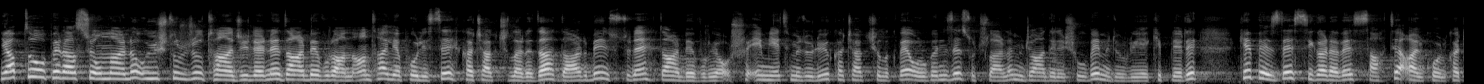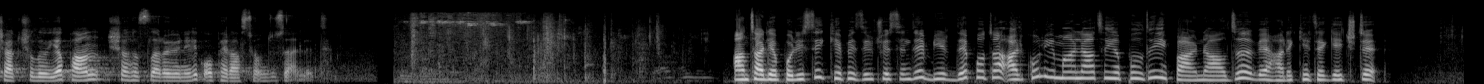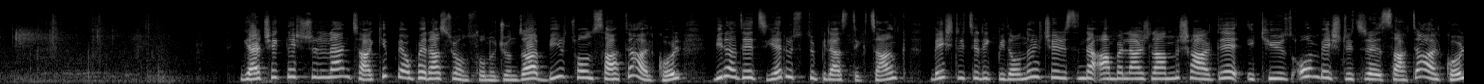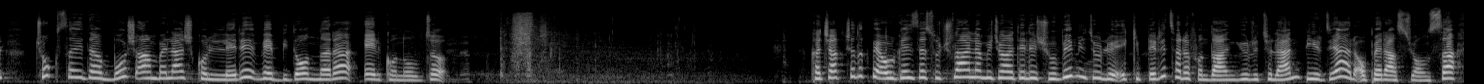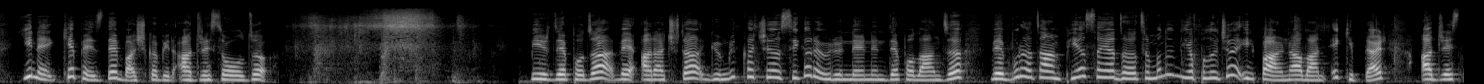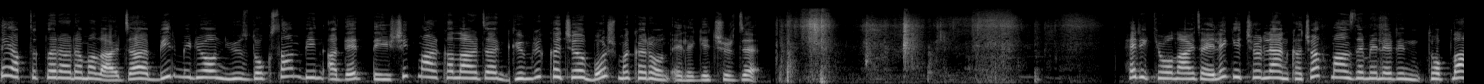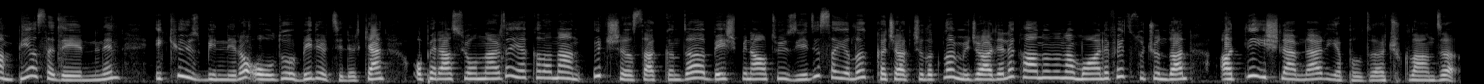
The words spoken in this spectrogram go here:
Yaptığı operasyonlarla uyuşturucu tacirlerine darbe vuran Antalya polisi kaçakçılara da darbe üstüne darbe vuruyor. Emniyet Müdürlüğü Kaçakçılık ve Organize Suçlarla Mücadele Şube Müdürlüğü ekipleri Kepez'de sigara ve sahte alkol kaçakçılığı yapan şahıslara yönelik operasyon düzenledi. Antalya polisi Kepez ilçesinde bir depoda alkol imalatı yapıldığı ihbarını aldı ve harekete geçti. Gerçekleştirilen takip ve operasyon sonucunda 1 ton sahte alkol, 1 adet yerüstü plastik tank, 5 litrelik bidonlar içerisinde ambalajlanmış halde 215 litre sahte alkol, çok sayıda boş ambalaj kolileri ve bidonlara el konuldu. Kaçakçılık ve Organize Suçlarla Mücadele Şube Müdürlüğü ekipleri tarafından yürütülen bir diğer operasyonsa yine Kepez'de başka bir adresi oldu. Bir depoda ve araçta gümrük kaçağı sigara ürünlerinin depolandığı ve buradan piyasaya dağıtımının yapılacağı ihbarını alan ekipler adreste yaptıkları aramalarda 1 milyon 190 bin adet değişik markalarda gümrük kaçağı boş makaron ele geçirdi. Her iki olayda ele geçirilen kaçak malzemelerin toplam piyasa değerinin 200 bin lira olduğu belirtilirken operasyonlarda yakalanan 3 şahıs hakkında 5607 sayılı kaçakçılıkla mücadele kanununa muhalefet suçundan adli işlemler yapıldığı açıklandı.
